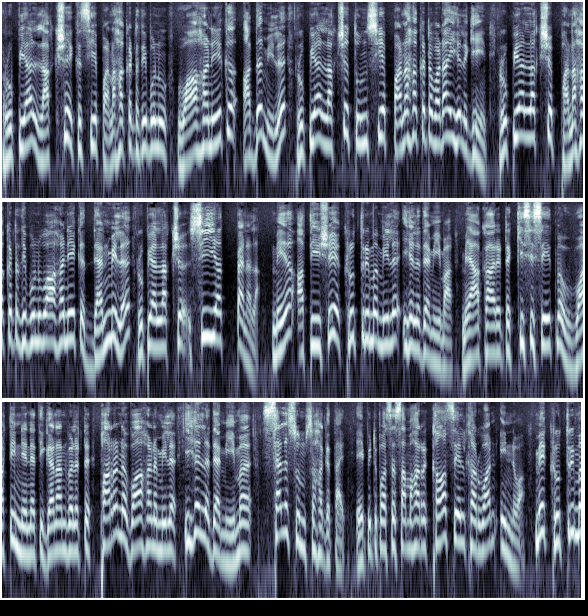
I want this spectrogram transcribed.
රුපියල් ලක්ෂ එකසිය පණහකට තිබුණු වාහනයක අදමිල රුපියල් ලක්ෂ තුන්සිය පණහකට වඩා ඉහළගින්. රුපියල් ලක්ෂ පණහකට තිබුණු වාහනයක දැන්මිල රුපියල් ලක්ෂ සීයත් පැනලා. මෙය අතිශය කෘත්‍රිම මිල ඉහළ දැමීමක්. මේ ආකාරයට කිසිසේත්ම වටින්නේ නැති ගණන්වලට පරණ වාහන මිල ඉහළ දැමීම සැලසුම් සහගතයි. ඒ පිටු පස සමහර කාසෙල්කරුවන් ඉන්නවා. මේ කෘත්‍රිම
